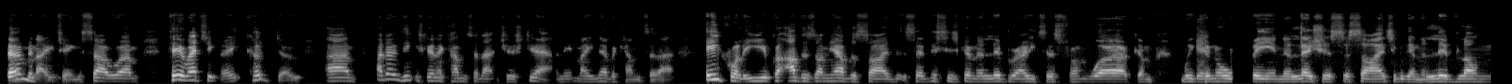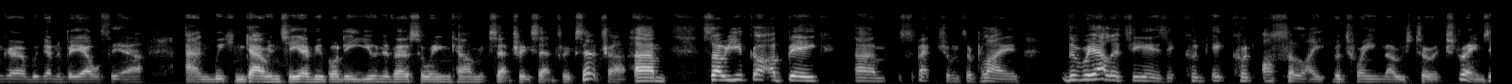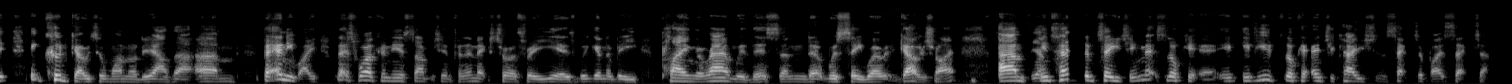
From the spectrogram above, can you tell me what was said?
terminating. So um, theoretically, it could do. Um, I don't think it's going to come to that just yet, and it may never come to that. Equally, you've got others on the other side that said this is going to liberate us from work, and we yeah. can all be in a leisure society. We're going to live longer. We're going to be healthier, and we can guarantee everybody universal income, etc., etc., etc. So you've got a big um, spectrum to play in the reality is it could it could oscillate between those two extremes. It it could go to one or the other. Um, but anyway, let's work on the assumption for the next two or three years we're going to be playing around with this, and uh, we'll see where it goes. Right. Um, In terms of teaching, let's look at it. If, if you look at education sector by sector,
